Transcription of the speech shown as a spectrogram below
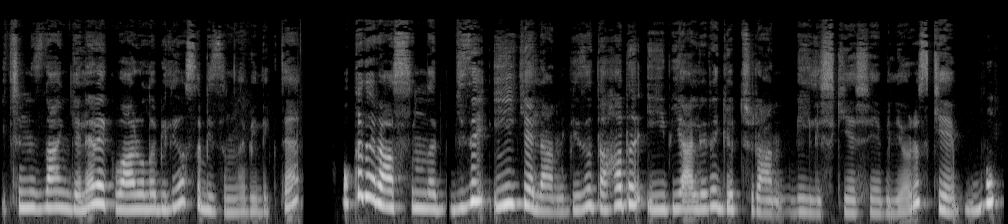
içimizden gelerek var olabiliyorsa bizimle birlikte o kadar aslında bize iyi gelen, bizi daha da iyi bir yerlere götüren bir ilişki yaşayabiliyoruz ki bu,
